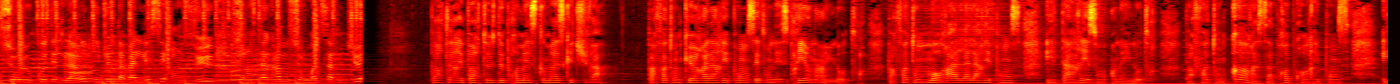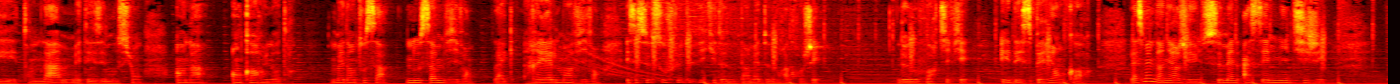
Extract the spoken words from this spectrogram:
sur le côté de la route ou Dieu ne t'a pas laissé en vue sur Instagram ou sur WhatsApp. Dieu Porteur et porteuse de promesses, comment est-ce que tu vas? Parfois ton cœur a la réponse et ton esprit en a une autre. Parfois ton moral a la réponse et ta raison en a une autre. Parfois ton corps a sa propre réponse et ton âme et tes émotions en a encore une autre. Mais dans tout ça, nous sommes vivants, like réellement vivants. Et c'est ce souffle de vie qui doit nous permettre de nous raccrocher, de nous fortifier et d'espérer encore. La semaine dernière, j'ai eu une semaine assez mitigée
